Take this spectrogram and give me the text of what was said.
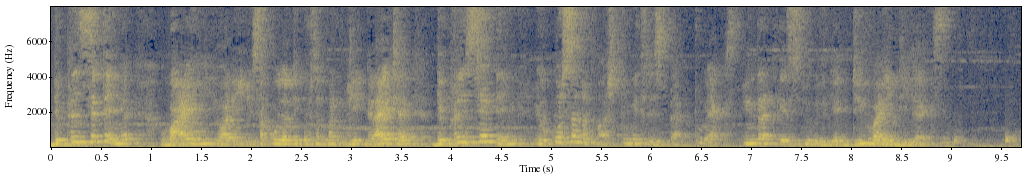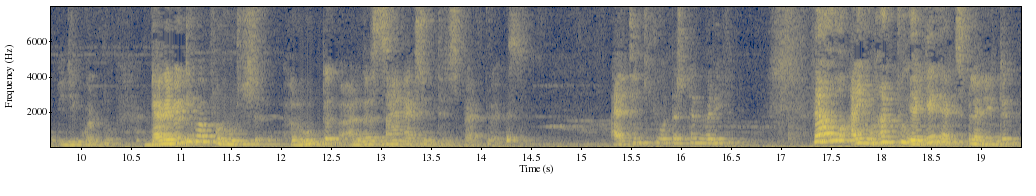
Differentiating y, you are suppose that equation one right here. Differentiating equation first with respect to x. In that case, you will get dy dx is equal to derivative of roots root under sine x with respect to x. I think you understand very well. Now I want to again explain it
